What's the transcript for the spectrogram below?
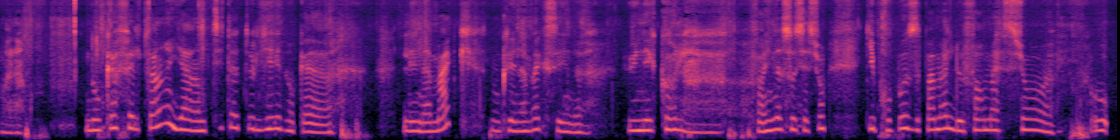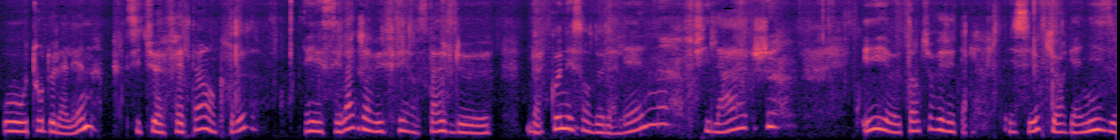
Voilà. Donc à Feltin, il y a un petit atelier donc à l'ENAMAC. Donc l'ENAMAC c'est une, école, enfin une association qui propose pas mal de formations autour de la laine, située à Feltin en Creuse. Et c'est là que j'avais fait un stage de bah, connaissance de la laine, filage et teinture végétale. Et c'est eux qui organisent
